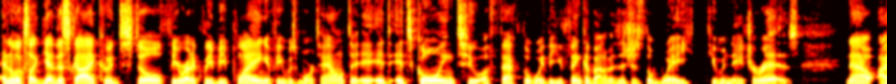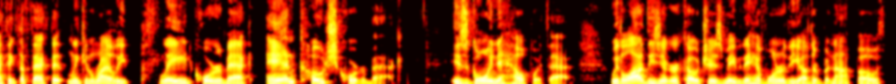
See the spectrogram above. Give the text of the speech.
and it looks like yeah, this guy could still theoretically be playing if he was more talented. It, it, it's going to affect the way that you think about him. It's just the way human nature is. Now, I think the fact that Lincoln Riley played quarterback and coached quarterback is going to help with that. With a lot of these younger coaches, maybe they have one or the other, but not both.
